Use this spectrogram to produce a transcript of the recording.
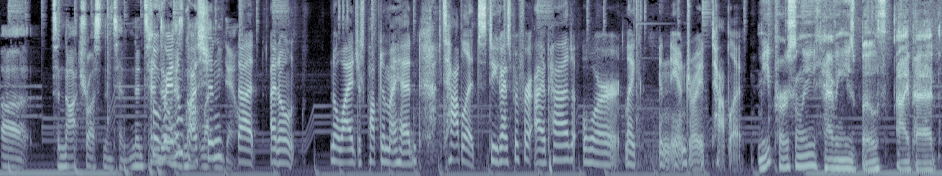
uh, to not trust Nintendo. Nintendo So, has random not let me question down. that I don't know why it just popped in my head. Tablets. Do you guys prefer iPad or like an Android tablet? Me personally, having used both iPad,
